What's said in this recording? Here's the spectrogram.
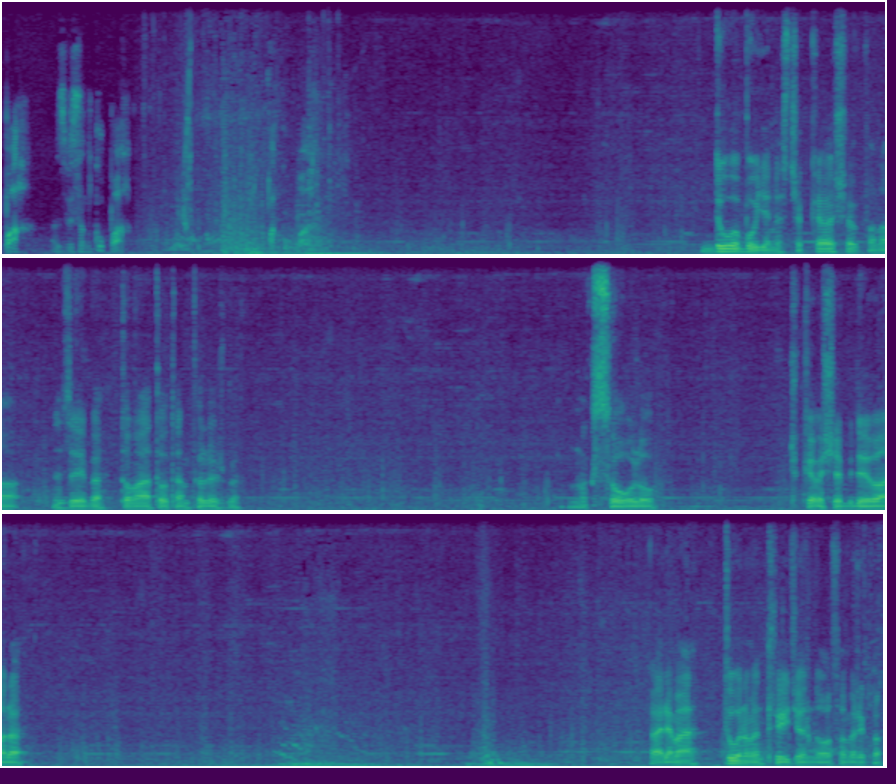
Pa, az viszont kupa. Pa kupa. Duoba ugyanez csak kevesebb van a zébe, Tomátó tempelősbe. Annak szóló. Csak kevesebb idő van rá. Várja már, Tournament Region North America.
